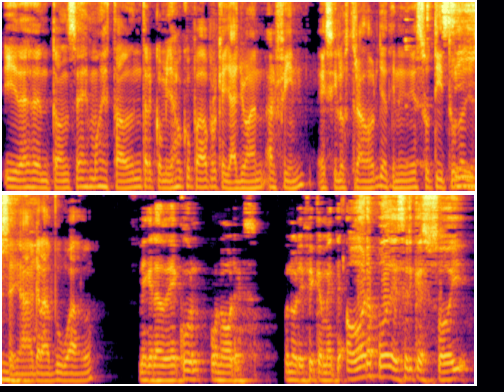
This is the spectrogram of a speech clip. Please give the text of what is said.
y desde entonces hemos estado entre comillas ocupados porque ya Joan al fin es ilustrador, ya tiene su título, ya se ha graduado. Me gradué con honores, honoríficamente. Ahora puedo decir que soy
